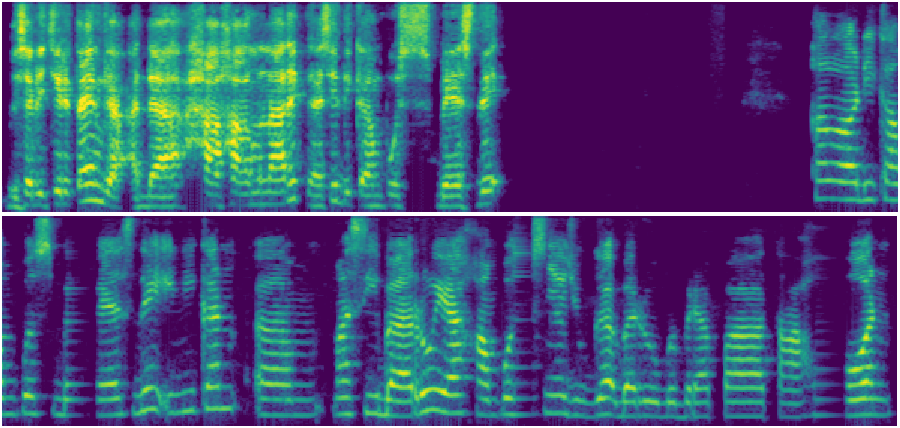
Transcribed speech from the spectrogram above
Bisa diceritain nggak, ada hal-hal menarik nggak sih di kampus BSD? Kalau di kampus BSD ini kan um, masih baru ya, kampusnya juga baru beberapa tahun.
